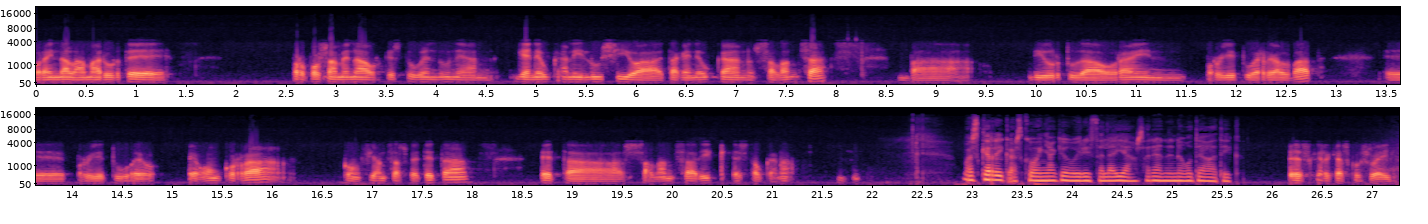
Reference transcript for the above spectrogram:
orain dala amar urte proposamena aurkeztu gendunean geneukan ilusioa eta geneukan zalantza, ba, bihurtu da orain proiektu erreal bat, e, proiektu e- egonkorra, konfiantzaz beteta, eta zalantzarik ez daukana. Bazkerrik asko Iñaki Guirizelaia, sarean egoteagatik. Ezkerrik asko zuei.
